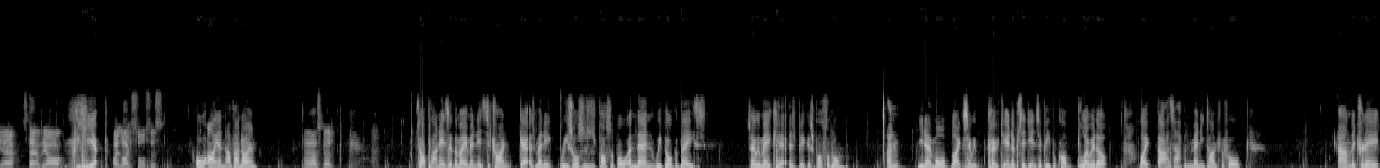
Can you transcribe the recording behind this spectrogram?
Yeah. State of the art, yep. like light sources. Oh, iron. I found iron. Oh, that's good. So our plan is at the moment is to try and get as many resources as possible, and then we build the base. So we make it as big as possible, and you know more like so we coat it in obsidian so people can't blow it up. Like that has happened many times before. And literally,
